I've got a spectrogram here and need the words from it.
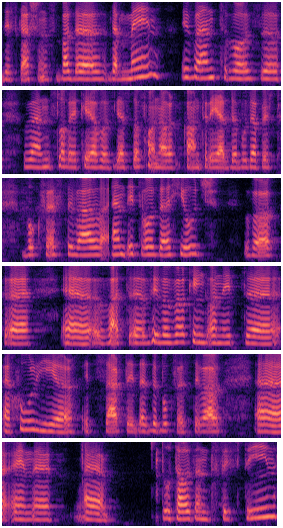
discussions. But the, the main event was uh, when Slovakia was guest of honor country at the Budapest Book Festival, and it was a huge work. Uh, uh, but uh, we were working on it uh, a whole year. It started at the book festival uh, in 2015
